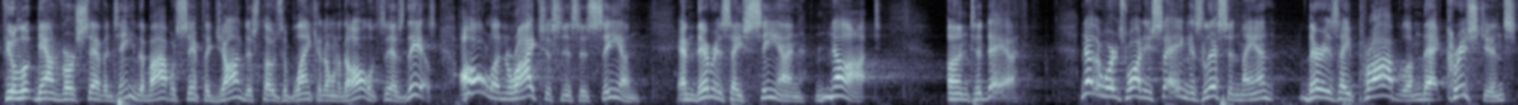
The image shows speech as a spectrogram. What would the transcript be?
If you look down verse 17, the Bible simply, John just throws a blanket on it all and says this All unrighteousness is sin, and there is a sin not unto death. In other words, what he's saying is listen, man, there is a problem that Christians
